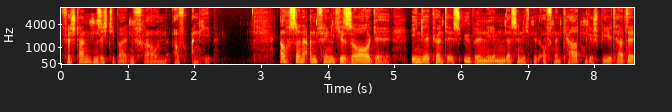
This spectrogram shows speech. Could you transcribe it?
verstanden sich die beiden Frauen auf Anhieb. Auch seine anfängliche Sorge, Inga könnte es übel nehmen, dass er nicht mit offenen Karten gespielt hatte,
